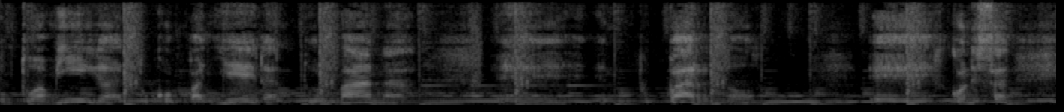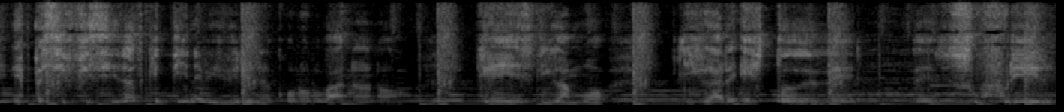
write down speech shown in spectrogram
en tu amiga, en tu compañera, en tu hermana, eh, en tu par, ¿no? Eh, con esa especificidad que tiene vivir en el conurbano, ¿no? Que es, digamos, ligar esto de, sufrir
